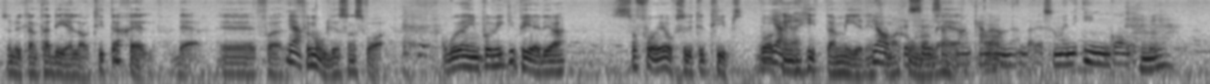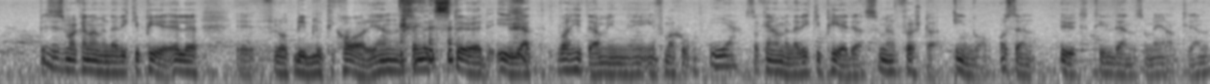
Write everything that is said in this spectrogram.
som du kan ta del av. Titta själv där, eh, för, Ja. förmodligen som svar. Och går jag in på Wikipedia så får jag också lite tips. Var Ja. kan jag hitta mer ja, information om precis. det här? Att man kan Ja. använda det som en ingång. Precis som man kan använda Wikipedia, eller eh, förlåt, bibliotekarien som ett stöd i att var hittar jag min eh, information? Ja. Så kan jag använda Wikipedia som en första ingång och sen ut till den som egentligen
